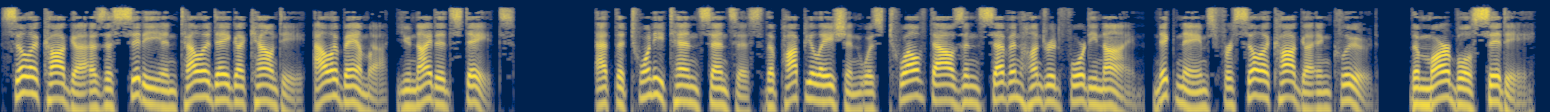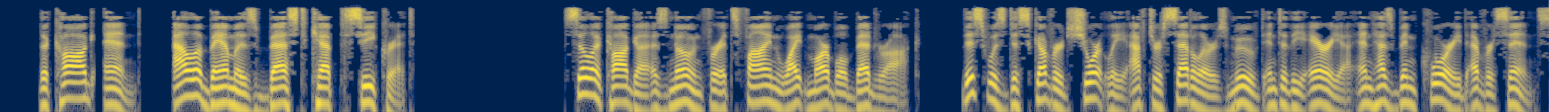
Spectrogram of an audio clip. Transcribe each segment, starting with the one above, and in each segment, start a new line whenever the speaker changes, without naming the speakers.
Sylacauga is a city in Talladega County, Alabama, United States. At the 2010 census the population was 12,749. Nicknames for Sylacauga include, "...the Marble City", "...the Cog", and "...Alabama's best-kept secret". Sylacauga is known for its fine white marble bedrock. This was discovered shortly after settlers moved into the area and has been quarried ever since.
